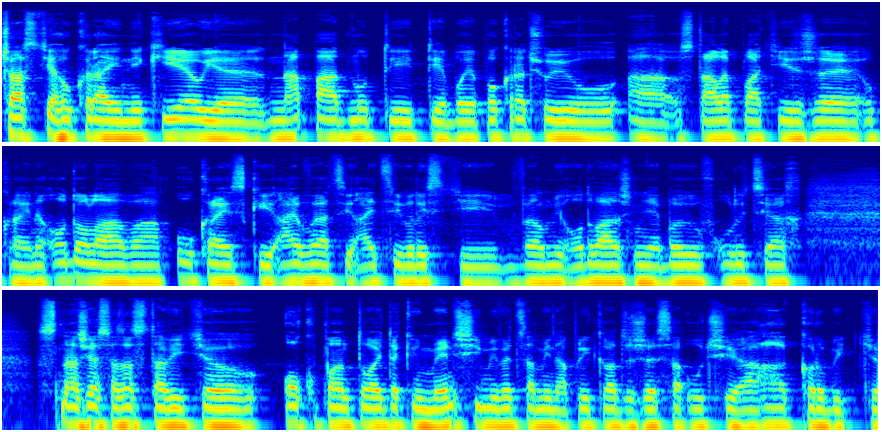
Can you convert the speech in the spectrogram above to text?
častiach Ukrajiny. Kiev je napádnutý, tie boje pokračujú a stále platí, že Ukrajina odoláva. Ukrajinskí aj vojaci, aj civilisti veľmi odvážne bojujú v uliciach snažia sa zastaviť e, okupantov aj takými menšími vecami, napríklad, že sa učia, ako robiť e,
